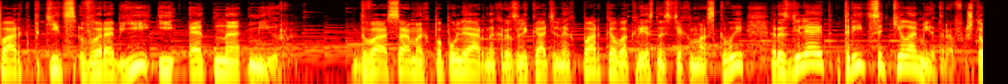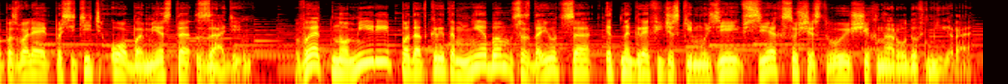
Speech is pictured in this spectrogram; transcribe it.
Парк птиц «Воробьи» и «Этно-мир». Два самых популярных развлекательных парка в окрестностях Москвы разделяет 30 километров, что позволяет посетить оба места за день. В этномире под открытым небом создается этнографический музей всех существующих народов мира –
